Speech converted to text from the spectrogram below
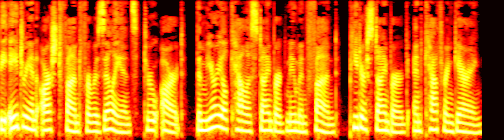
the Adrian Arsht Fund for Resilience through Art, the Muriel Kallis Steinberg Newman Fund, Peter Steinberg and Catherine Gehring,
